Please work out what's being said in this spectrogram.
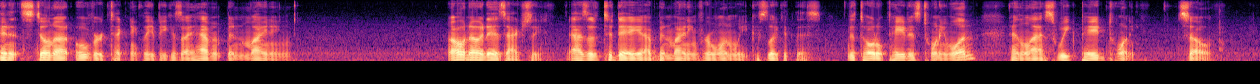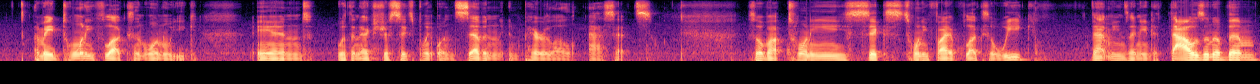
and it's still not over technically because I haven't been mining. Oh no, it is actually. As of today, I've been mining for 1 week cuz look at this. The total paid is 21 and last week paid 20. So, I made 20 flux in 1 week and with an extra 6.17 in parallel assets. So about 26, 25 flux a week. That means I need a thousand of them.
